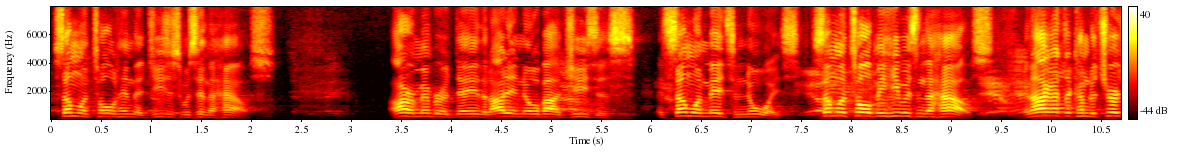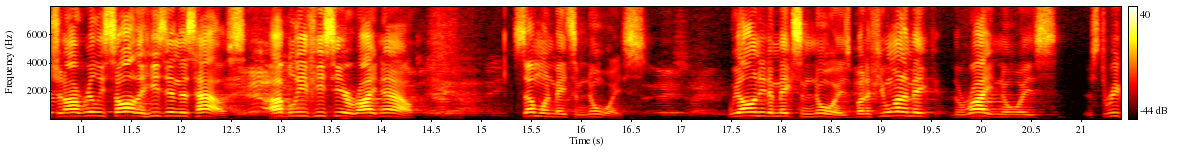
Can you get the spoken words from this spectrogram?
Someone told him that Jesus was in the house. I remember a day that I didn't know about Jesus, and someone made some noise. Someone told me he was in the house. And I got to come to church, and I really saw that he's in this house. I believe he's here right now. Someone made some noise. We all need to make some noise, but if you want to make the right noise, there's three,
